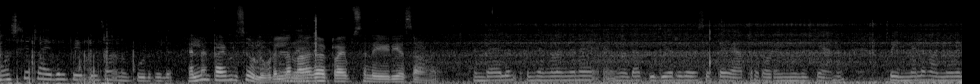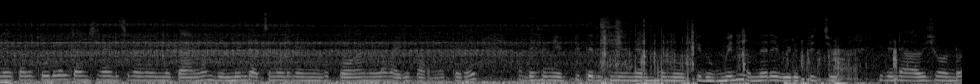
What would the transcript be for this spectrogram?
മോസ്റ്റ്ലി ട്രൈബൽ പീപ്പിൾസ് ആണ് കൂടുതലും. എല്ലാം ട്രൈബൽസേ ഉള്ളൂ. ഇവിടെ എല്ലാം നാഗ ട്രൈബ്സിന്റെ ഏരിയസ് ആണ്. എന്തായാലും ഞങ്ങളങ്ങനെ ഞങ്ങളുടെ പുതിയൊരു ദിവസത്തെ യാത്ര തുടങ്ങിയിരിക്കുകയാണ്. അപ്പോൾ ഇന്നലെ വന്നതിനേക്കാൾ കൂടുതൽ ടെൻഷൻ അടിച്ച് വേണം ഇന്ന്. കാരണം ദുമ്മിന്റെ അച്ഛനോട് ഞങ്ങൾക്ക് പോകാനുള്ള വഴി പറഞ്ഞപ്പോൾ അദ്ദേഹം ഞെട്ടിത്തെറിച്ച് ഇങ്ങനെ ഞങ്ങളെ നോക്കി. ദുമ്മിനെ അന്നേരം വിളിപ്പിച്ചു. ഇതിന്റെ ആവശ്യമുണ്ടോ?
